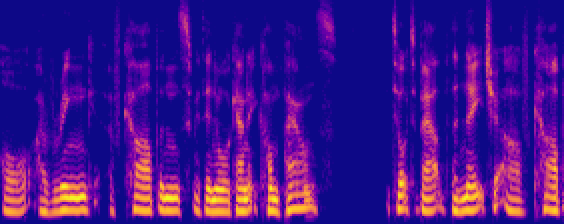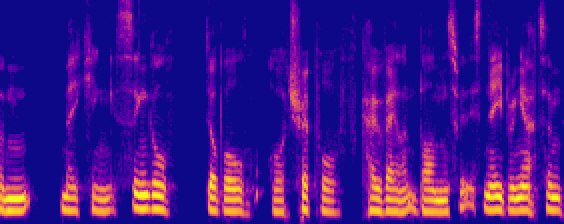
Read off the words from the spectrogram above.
or a ring of carbons within organic compounds. We talked about the nature of carbon making single, double, or triple covalent bonds with its neighboring atom.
